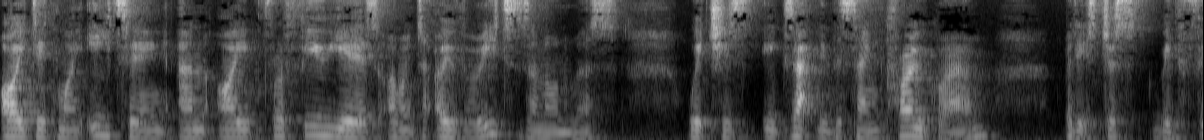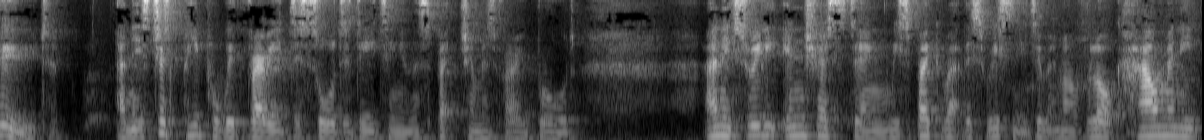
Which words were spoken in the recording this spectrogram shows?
I did my eating. And I, for a few years, I went to Overeaters Anonymous, which is exactly the same program, but it's just with food. And it's just people with very disordered eating, and the spectrum is very broad. And it's really interesting. We spoke about this recently, in our vlog? How many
